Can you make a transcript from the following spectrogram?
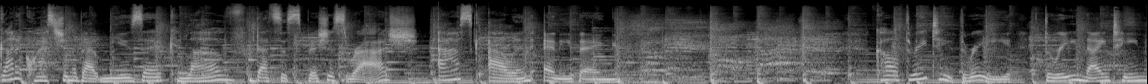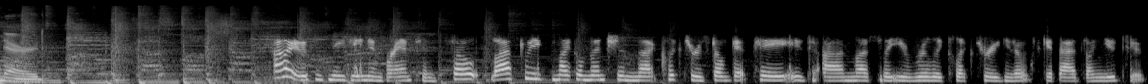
Got a question about music, love, that suspicious rash? Ask Alan anything. Call 323 319 Nerd. Hi, this is Nadine in Brampton. So last week, Michael mentioned that click-throughs don't get paid unless that you really click through. You don't skip ads on YouTube,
